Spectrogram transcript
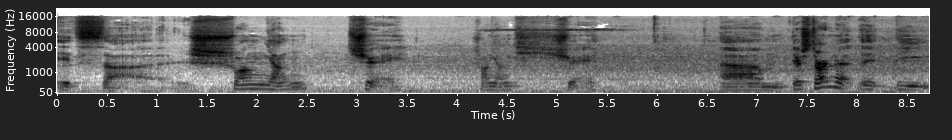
it's uh, Shuangyang Shui. Um, they're starting to, the, the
